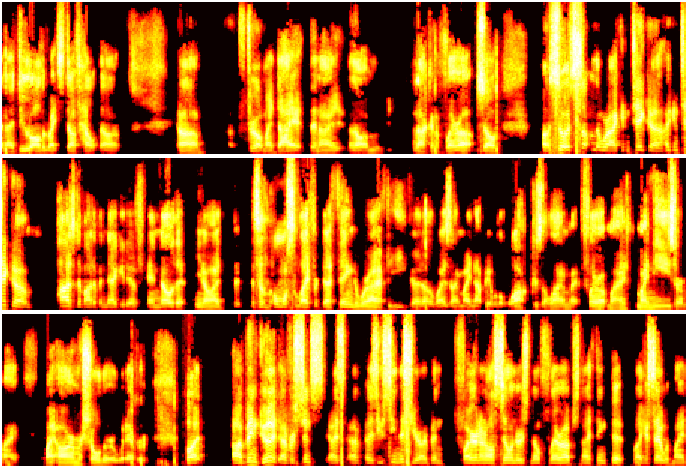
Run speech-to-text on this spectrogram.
and I do all the right stuff health, uh, um, throughout my diet, then I, know I'm not going to flare up. So, uh, so it's something where I can take a, I can take a, positive out of a negative and know that, you know, I, it's a, almost a life or death thing to where I have to eat good. Otherwise I might not be able to walk because the line might flare up my, my knees or my, my arm or shoulder or whatever. But I've been good ever since, as, as you've seen this year, I've been firing on all cylinders, no flare ups. And I think that, like I said, with my,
